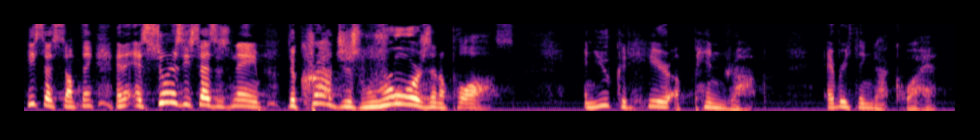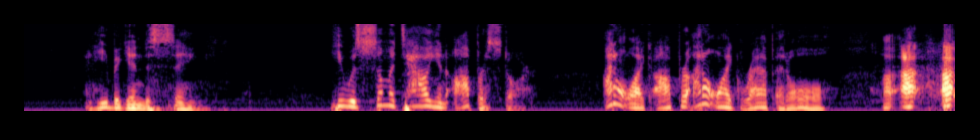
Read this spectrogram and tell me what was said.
He says something, and as soon as he says his name, the crowd just roars in applause. And you could hear a pin drop. Everything got quiet, and he began to sing. He was some Italian opera star. I don't like opera. I don't like rap at all. I, I, I,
